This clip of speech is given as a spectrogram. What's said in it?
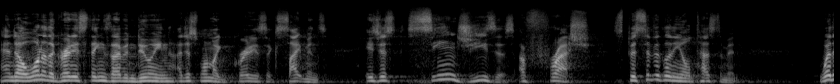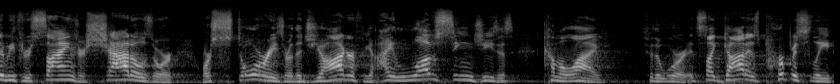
And uh, one of the greatest things that I've been doing, I just one of my greatest excitements, is just seeing Jesus afresh, specifically in the Old Testament. Whether it be through signs or shadows or, or stories or the geography, I love seeing Jesus come alive through the Word. It's like God has purposely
